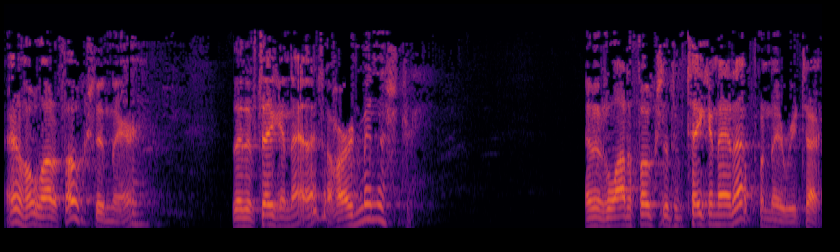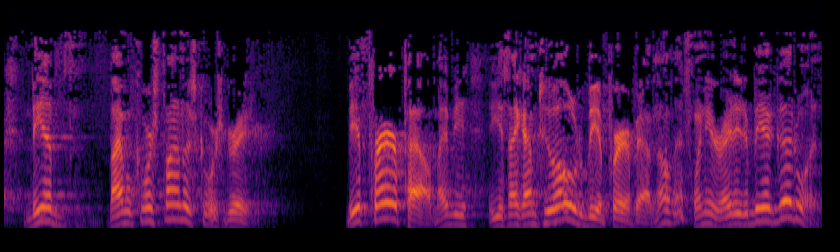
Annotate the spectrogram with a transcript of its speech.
there's a whole lot of folks in there that have taken that. That's a hard ministry. And there's a lot of folks that have taken that up when they retire. Be a Bible correspondence course grader. Be a prayer pal. Maybe you think I'm too old to be a prayer pal. No, that's when you're ready to be a good one.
